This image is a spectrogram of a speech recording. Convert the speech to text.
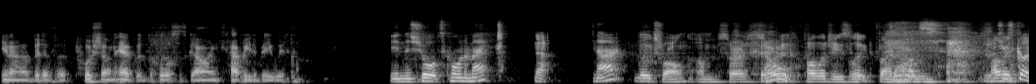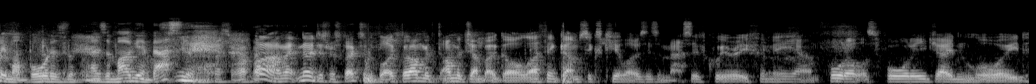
you know a bit of a push on how good the horse is going. Happy to be with. In the shorts corner, mate? No. No? Luke's wrong. I'm sorry. sorry. Oh. Apologies, Luke. But um, You I'm just a- got him on board as a, as a mug ambassador. Yeah. That's all right, mate. Oh, no, mate, no disrespect to the bloke, but I'm a, I'm a jumbo goal. I think um six kilos is a massive query for me. Um, four dollars forty. Jaden Lloyd,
